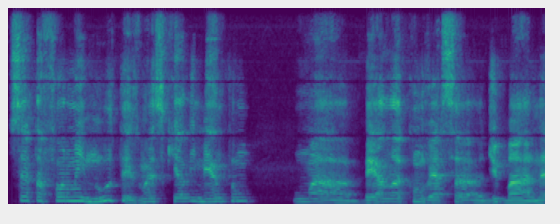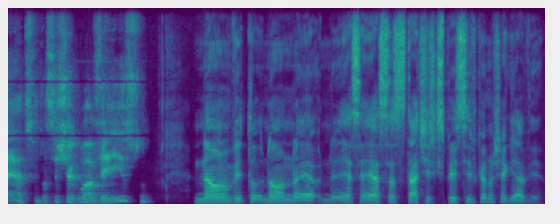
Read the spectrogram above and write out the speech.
de certa forma, inúteis, mas que alimentam uma bela conversa de bar, né, Edson? Você chegou a ver isso? Não, não vi. To... Não, é, essa, essa estatística específica eu não cheguei a ver.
